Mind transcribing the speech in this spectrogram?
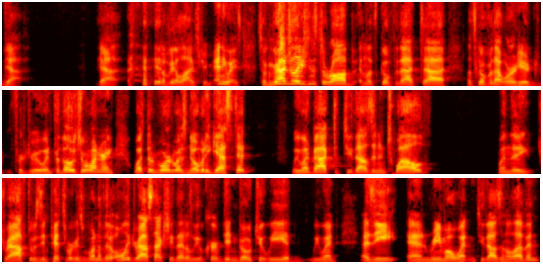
Yeah. Yeah. It'll be a live stream. Anyways, so congratulations to Rob. And let's go for that. Uh, let's go for that word here for Drew. And for those who are wondering what the word was, nobody guessed it. We went back to 2012 when the draft was in Pittsburgh. It's one of the only drafts actually that Illegal Curve didn't go to. We had we went Ezzy and Remo went in 2011,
